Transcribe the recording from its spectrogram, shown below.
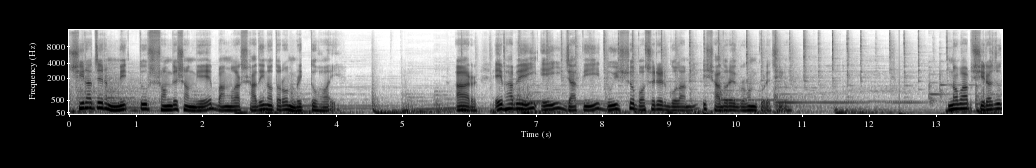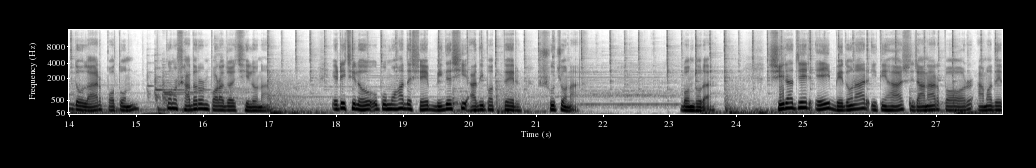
সিরাজের মৃত্যুর সঙ্গে সঙ্গে বাংলার স্বাধীনতারও মৃত্যু হয়। আর এভাবেই এই জাতি দুইশো বছরের গোলামি সাদরে গ্রহণ করেছিল। নবাব সিরাজউদ্দৌলার পতন কোনো সাধারণ পরাজয় ছিল না। এটি ছিল উপমহাদেশে বিদেশি আধিপত্যের সূচনা। বন্ধুরা, সিরাজের এই বেদনার ইতিহাস জানার পর আমাদের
